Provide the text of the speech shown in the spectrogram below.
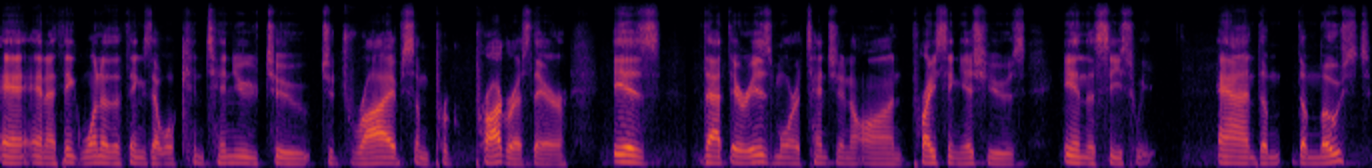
and, and I think one of the things that will continue to to drive some pro- progress there is that there is more attention on pricing issues in the C-suite. And the the most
